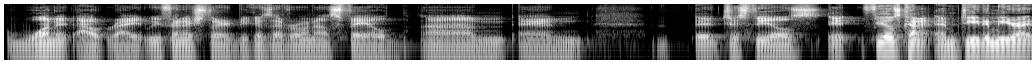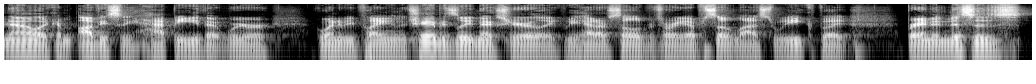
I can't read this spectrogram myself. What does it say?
won it outright. We finished third because everyone else failed, um, and it just feels it feels kind of empty to me right now. Like I'm obviously happy that we're going to be playing in the Champions League next year. Like we had our celebratory episode last week, but Brandon, this is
